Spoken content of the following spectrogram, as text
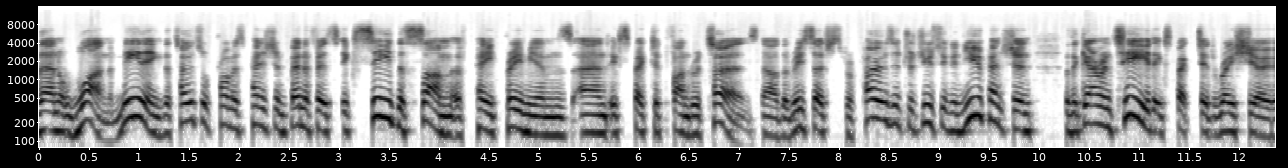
than one, meaning the total promised pension benefits exceed the sum of paid premiums and expected fund returns. Now, the researchers propose introducing a new pension with a guaranteed expected ratio,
